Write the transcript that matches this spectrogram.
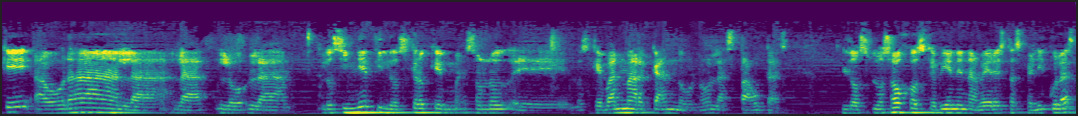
que ahora la, los cinéfilos creo que son los, los que van marcando ¿no? las pautas, los, los ojos que vienen a ver estas películas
